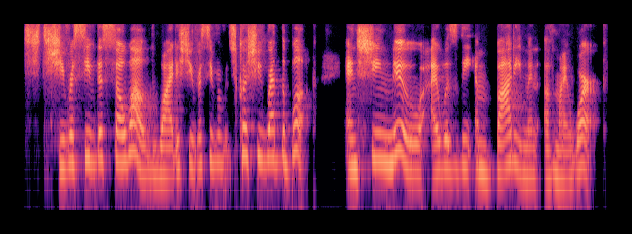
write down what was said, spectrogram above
she received this so well. Why did she receive it? Because she read the book and she knew I was the embodiment of my work.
